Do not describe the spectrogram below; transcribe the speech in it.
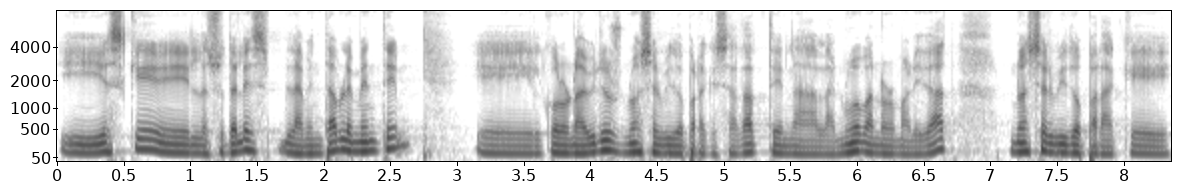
Y es que los hoteles, lamentablemente, eh, el coronavirus no ha servido para que se adapten a la nueva normalidad, no ha servido para que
